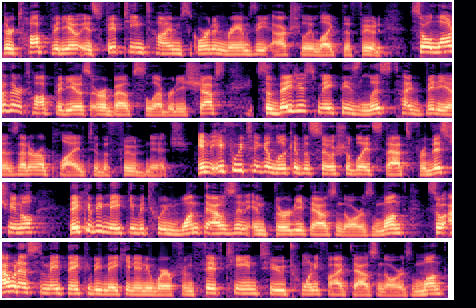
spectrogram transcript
their top video is 15 times Gordon Ramsay actually liked the food. So a lot of their top videos are about celebrity chefs, so they just make these list type videos that are applied to the food niche. And if we take a look at the Social Blade stats for this channel, they could be making between $1,000 and $30,000 a month. So I would estimate they could be making anywhere from 15 to $25,000 a month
